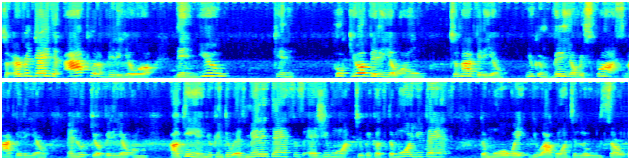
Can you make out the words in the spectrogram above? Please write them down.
So every day that I put a video up, then you can hook your video on to my video. You can video response my video and hook your video on. Again, you can do as many dances as you want to because the more you dance, the more weight you are going to lose. So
